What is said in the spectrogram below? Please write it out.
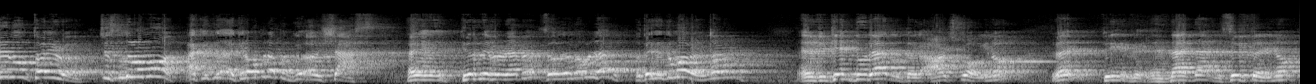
little Torah, just a little more. I could, I could open up a, a Shas. He doesn't have a Rebbe, so there's nobody Rebbe. But take a Gemara and learn. And if you can't do that, we'll take an ArtScroll, you know? Right? Not that, Mesivta, you know?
